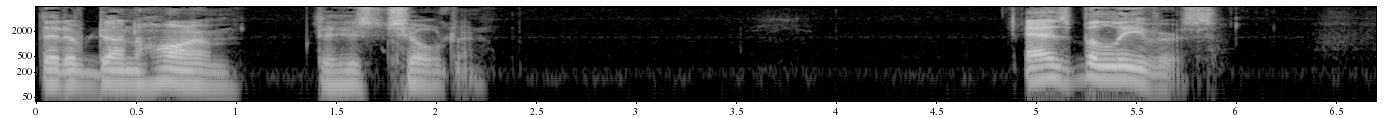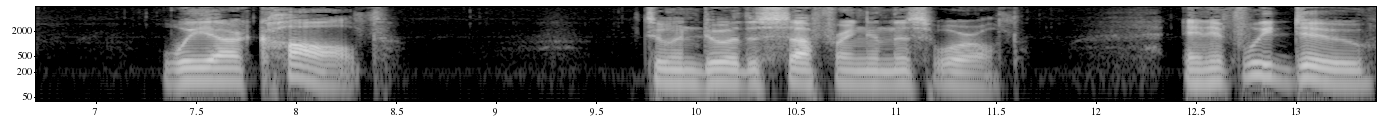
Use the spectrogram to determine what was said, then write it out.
that have done harm to his children. As believers, we are called to endure the suffering in this world. And if we do,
